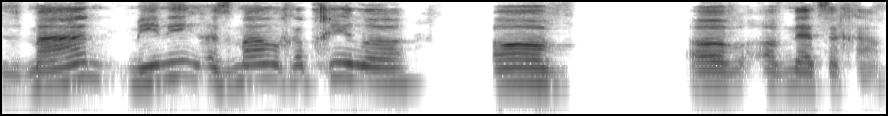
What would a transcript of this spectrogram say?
Zman meaning a zman chatchila of of of netzacham.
